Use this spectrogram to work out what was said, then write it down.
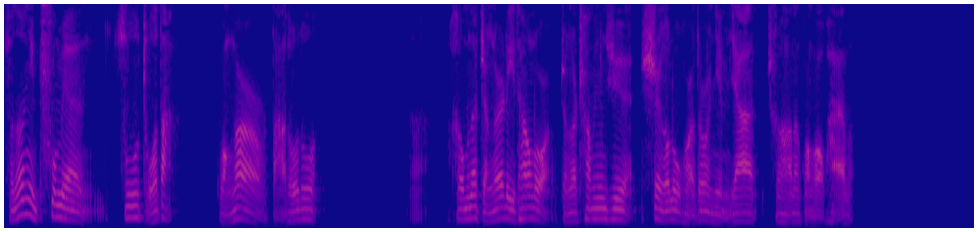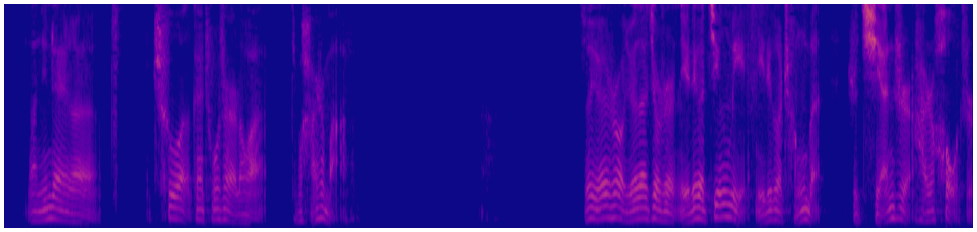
否则你铺面租多大，广告打多多，啊，恨不得整个立汤路、整个昌平区是个路口都是你们家车行的广告牌子，那您这个。车该出事儿的话，这不还是麻烦啊？所以有的时候我觉得，就是你这个精力，你这个成本是前置还是后置？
